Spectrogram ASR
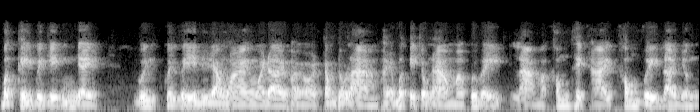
bất kỳ việc gì cũng vậy. Quý quý vị đi ra ngoài ngoài đời hoặc là trong chỗ làm hay là bất kỳ chỗ nào mà quý vị làm mà không thiệt hại không vì lợi nhuận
